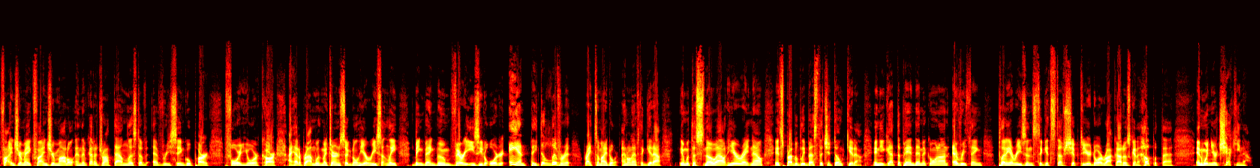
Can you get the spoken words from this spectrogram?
find your make, find your model, and they've got a drop down list of every single part for your car. I had a problem with my turn signal here recently. Bing, bang, boom. Very easy to order, and they deliver it right to my door. I don't have to get out. And with the snow out here right now, it's probably best that you don't get out. And you got the pandemic going on, everything, plenty of reasons to get stuff shipped to your door. Rock Auto's going to help with that. And when you're checking out,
